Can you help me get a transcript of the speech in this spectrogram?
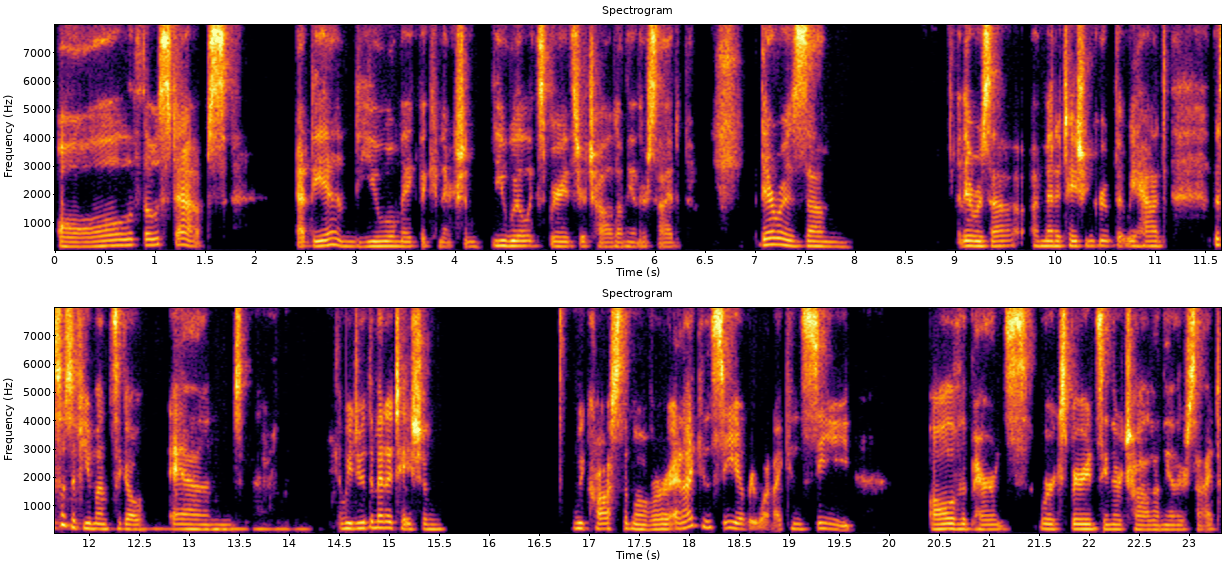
all of those steps, at the end, you will make the connection. You will experience your child on the other side. There was um there was a, a meditation group that we had. This was a few months ago, and we do the meditation. We cross them over, and I can see everyone. I can see all of the parents were experiencing their child on the other side.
